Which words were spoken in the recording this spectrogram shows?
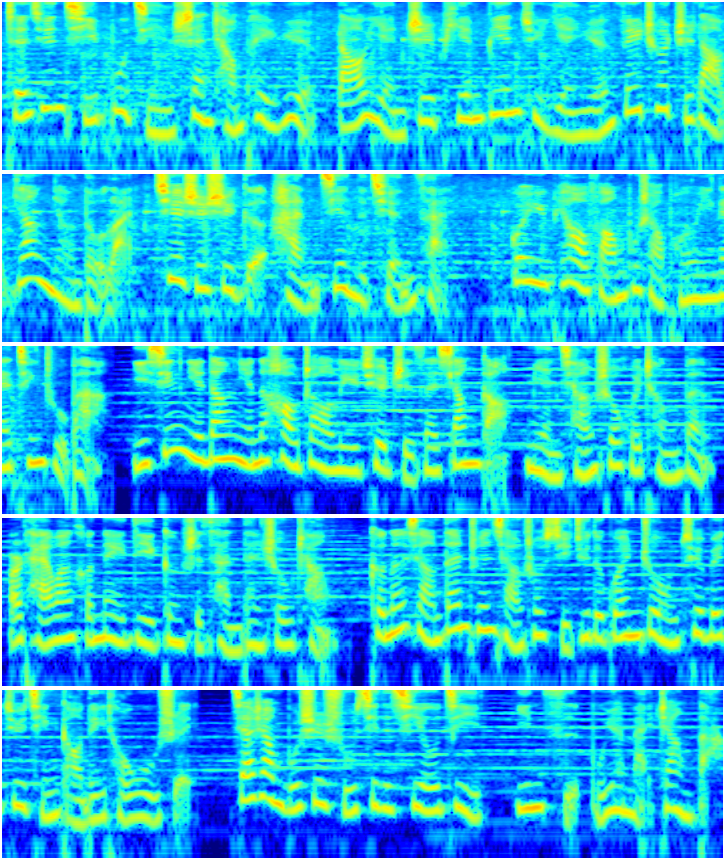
陈勋奇不仅擅长配乐，导演、制片、编剧、演员、飞车指导，样样都来，确实是个罕见的全才。关于票房，不少朋友应该清楚吧？以星爷当年的号召力，却只在香港勉强收回成本，而台湾和内地更是惨淡收场。可能想单纯享受喜剧的观众，却被剧情搞得一头雾水，加上不是熟悉的《西游记》，因此不愿买账吧。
